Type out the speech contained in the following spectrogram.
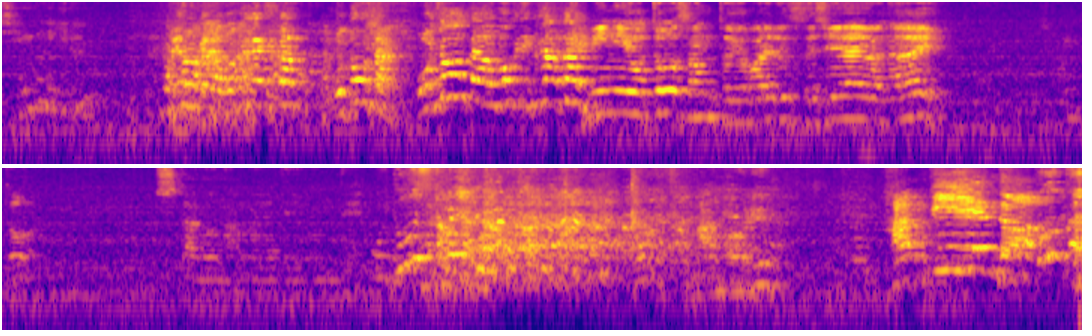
新聞いるですからお願いしますお父さんお嬢さんを僕にください君にお父さんと呼ばれる筋合いはない。ちゃんと下の名前で呼んで。おいどうしたど守る。ハッピーエンド！こだ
